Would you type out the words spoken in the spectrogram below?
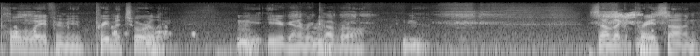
pulled away from you prematurely? Mm. Y- You're going to recover all. Mm. Yeah. Sounds like a praise song.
